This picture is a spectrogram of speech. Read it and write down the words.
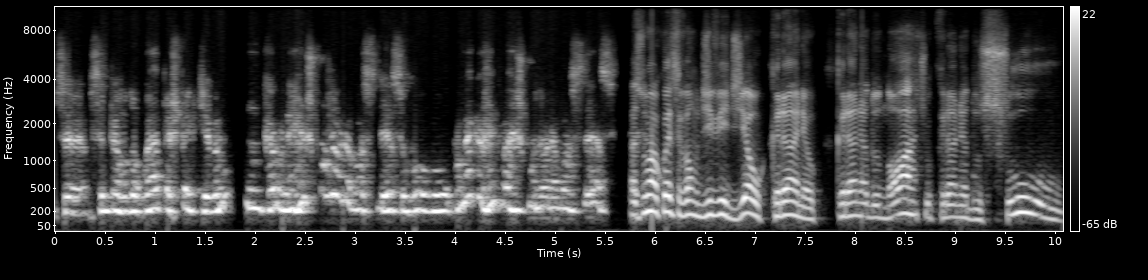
você, você perguntou qual é a perspectiva. Eu não, não quero nem responder um negócio desse. Vou, vou, como é que a gente vai responder um negócio desse? Mas uma coisa, vamos dividir a Ucrânia, Ucrânia do Norte, Ucrânia do Sul,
